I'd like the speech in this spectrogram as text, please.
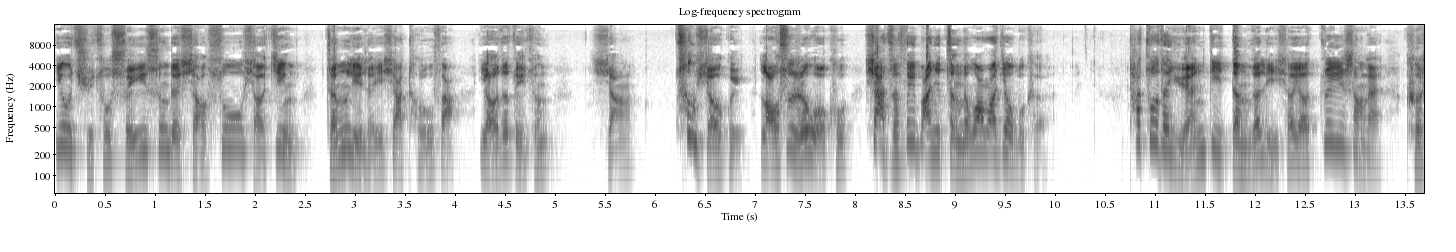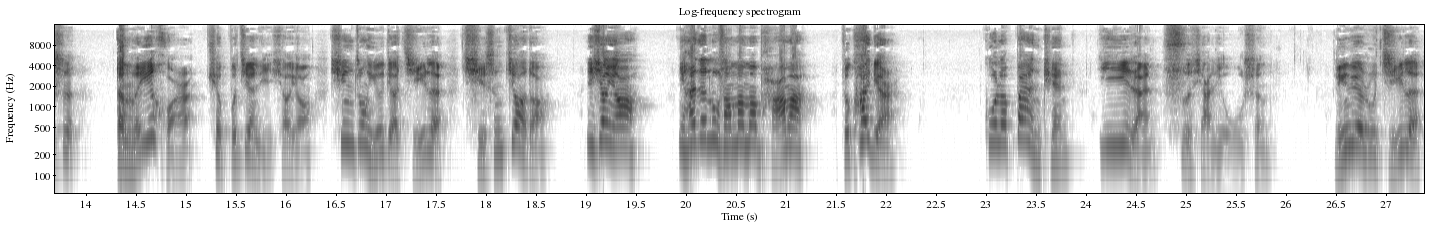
又取出随身的小梳小镜，整理了一下头发，咬着嘴唇想：臭小鬼，老是惹我哭，下次非把你整得哇哇叫不可。他坐在原地等着李逍遥追上来，可是等了一会儿，却不见李逍遥，心中有点急了，起身叫道：“李逍遥，你还在路上慢慢爬吗？走快点儿！”过了半天，依然四下里无声。林月如急了，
